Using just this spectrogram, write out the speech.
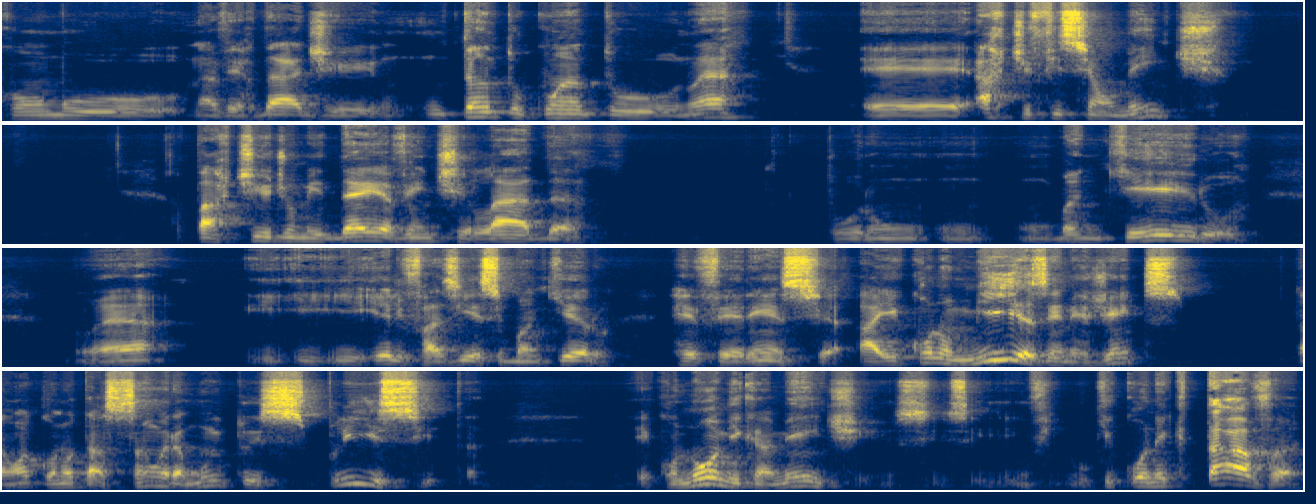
como na verdade, um tanto quanto não é, é artificialmente, a partir de uma ideia ventilada por um, um, um banqueiro, não é? E, e, ele fazia esse banqueiro referência a economias emergentes, então a conotação era muito explícita, economicamente, enfim, o que conectava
